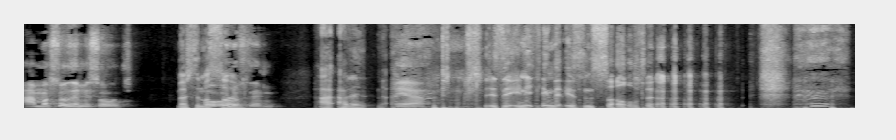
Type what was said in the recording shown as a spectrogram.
Uh, most of them is sold. Most of them are sold. All of them. I, I don't. Yeah. is there anything that isn't sold?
